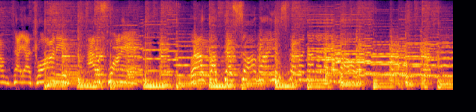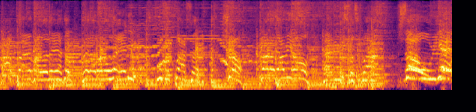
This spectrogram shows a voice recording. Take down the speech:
from day 20. I was 20. Well, but that summer is from another ball. A purple little, little, little lady who be perfect, sure, but a real and useless clown. So yeah,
